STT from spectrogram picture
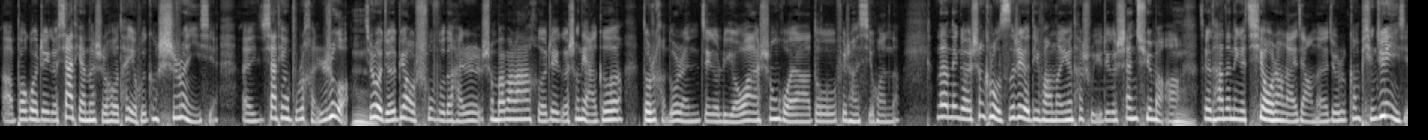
啊，包括这个夏天的时候，它也会更湿润一些。呃，夏天又不是很热，嗯，其实我觉得比较舒服的还是圣巴巴拉和这个圣地亚哥，都是很多人这个旅游啊、生活呀、都非常喜欢的。那那个圣克鲁斯这个地方呢，因为它属于这个山区嘛啊，嗯所以它的那个气候上来讲呢，就是更平均一些，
